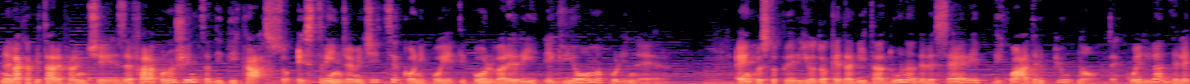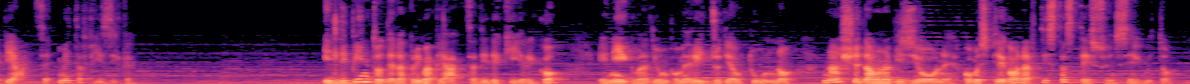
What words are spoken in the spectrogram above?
Nella capitale francese fa la conoscenza di Picasso e stringe amicizia con i poeti Paul Valéry e Guillaume Apollinaire. È in questo periodo che dà vita ad una delle serie di quadri più note, quella delle piazze metafisiche. Il dipinto della prima piazza di De Chirico, Enigma di un pomeriggio di autunno, nasce da una visione, come spiegò l'artista stesso in seguito.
